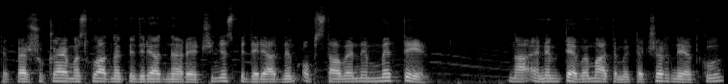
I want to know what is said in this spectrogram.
Тепер шукаємо складнопідрядне речення з підрядним обставинем мети. На НМТ ви матимете чернетку,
